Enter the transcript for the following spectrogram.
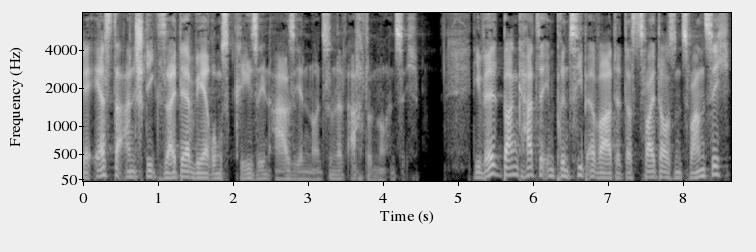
der erste Anstieg seit der Währungskrise in Asien 1998. Die Weltbank hatte im Prinzip erwartet, dass 2020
